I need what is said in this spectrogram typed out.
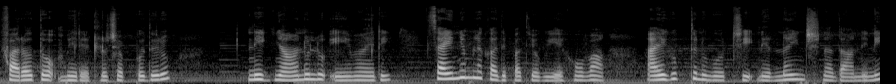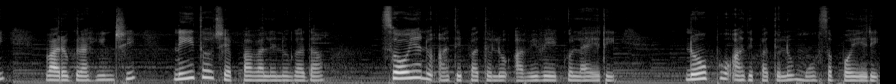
ఫరోతో మీరెట్లు చెప్పుదురు? నీ జ్ఞానులు ఏమైరి? సైన్యములకు అధిపత్యగు యెహోవా ఐగుప్తును గూర్చి నిర్ణయించిన దానిని వారు గ్రహించి నీతో చెప్పవలెను గదా? సోయను అధిపతులు అవివేకులైరి నోపు అధిపతులు మోసపోయిరి.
